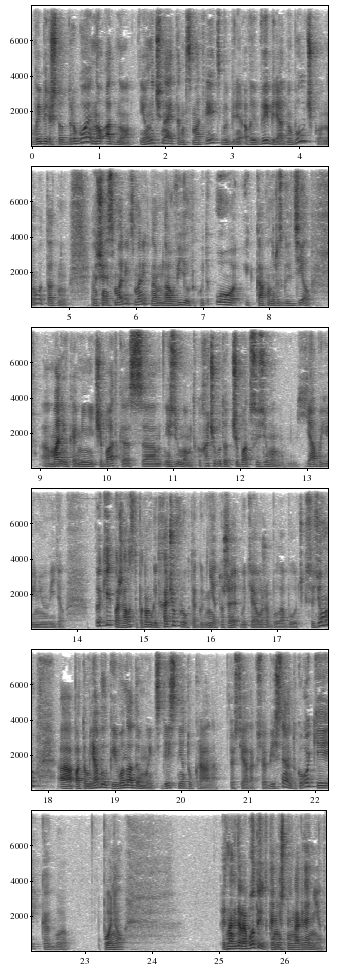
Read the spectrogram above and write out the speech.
выбери что-то другое, но одно. И он начинает там смотреть, выбери, вы, выбери одну булочку, ну вот одну. Он начинает смотреть, смотреть, нам, на увидел какую-то, о, и как он разглядел. А, маленькая мини-чебатка с а, изюмом. Такой, хочу вот эту чебату с изюмом. Я бы ее не увидел. Окей, пожалуйста. Потом говорит, хочу фрукт. Я говорю, нет, уже у тебя уже была булочка с изюмом. А потом яблоко, его надо мыть. Здесь нету крана. То есть я так все объясняю. Он такой, окей, как бы понял. Иногда работает, конечно, иногда нет.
